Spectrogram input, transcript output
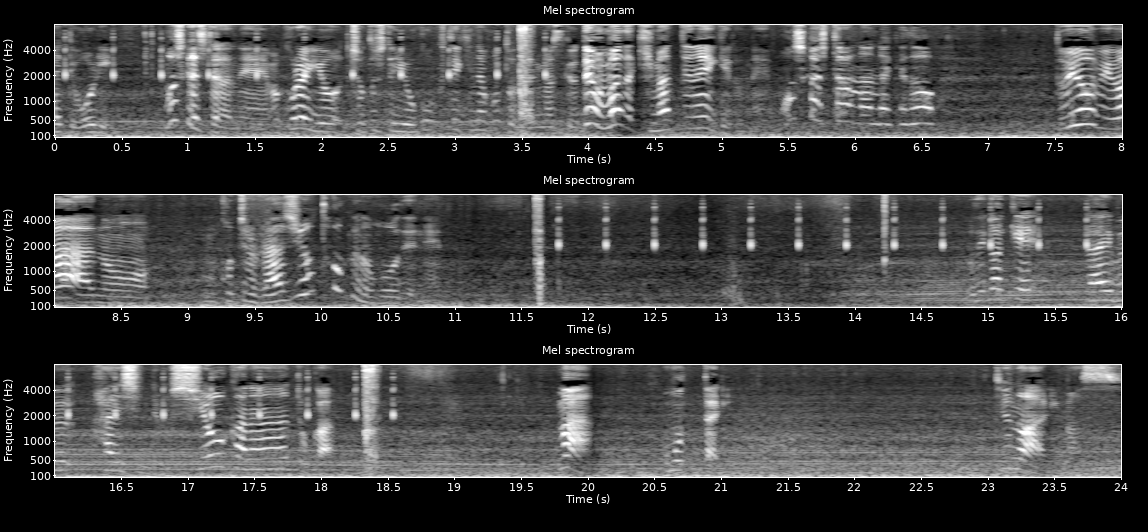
えており。もしかしたらね、まあ、これはよちょっとした予告的なことになりますけど。でもまだ決まってないけどね。もしかしたらなんだけど土曜日はあのこっちのラジオトークの方でねお出かけライブ配信でもしようかなとか思ったり。っていうのはあります。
